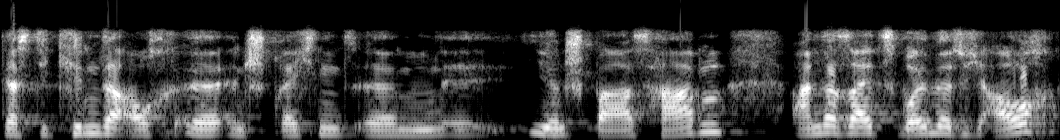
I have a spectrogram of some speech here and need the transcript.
dass die Kinder auch äh, entsprechend ähm, ihren Spaß haben. Andererseits wollen wir natürlich auch,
